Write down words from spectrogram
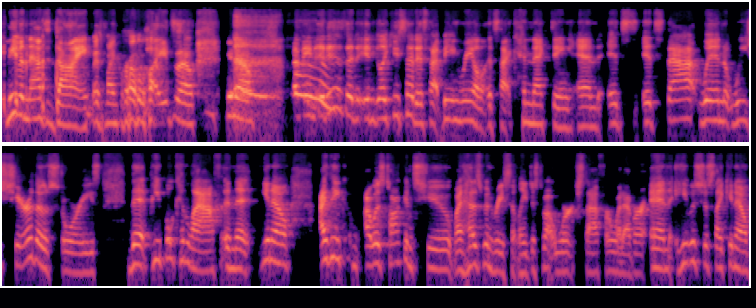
And even that's dying with my grow light. So, you know, I mean, it is. And it, like you said, it's that being real. It's that connecting. And it's, it's that when we share those stories that people can laugh and that, you know, I think I was talking to my husband recently just about work stuff or whatever. And he was just like, you know,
